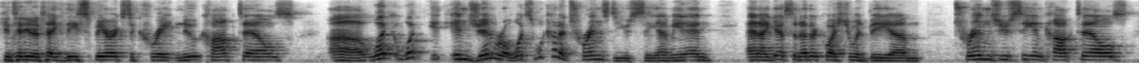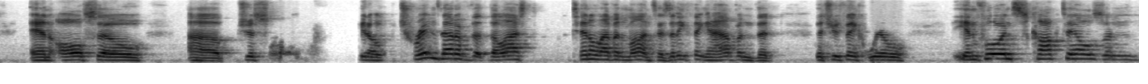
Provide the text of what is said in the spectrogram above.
continue to take these spirits to create new cocktails uh, what what in general, what's what kind of trends do you see? I mean, and and I guess another question would be um, trends you see in cocktails, and also uh, just you know trends out of the, the last 10, 11 months. Has anything happened that that you think will influence cocktails and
